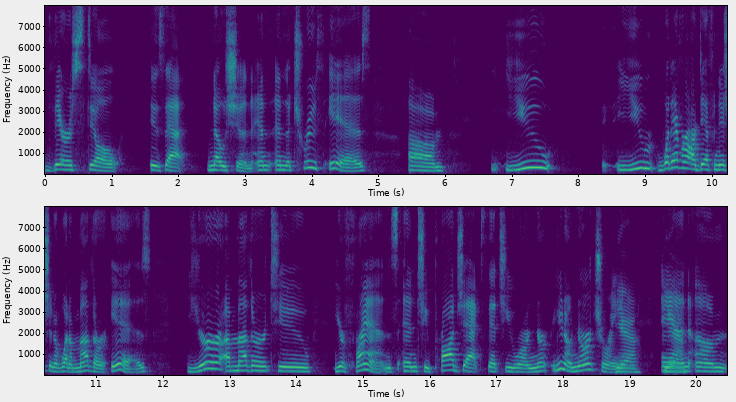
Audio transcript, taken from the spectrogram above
there still is that notion, and and the truth is, um, you you whatever our definition of what a mother is, you're a mother to your friends and to projects that you are you know nurturing Yeah. And um,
